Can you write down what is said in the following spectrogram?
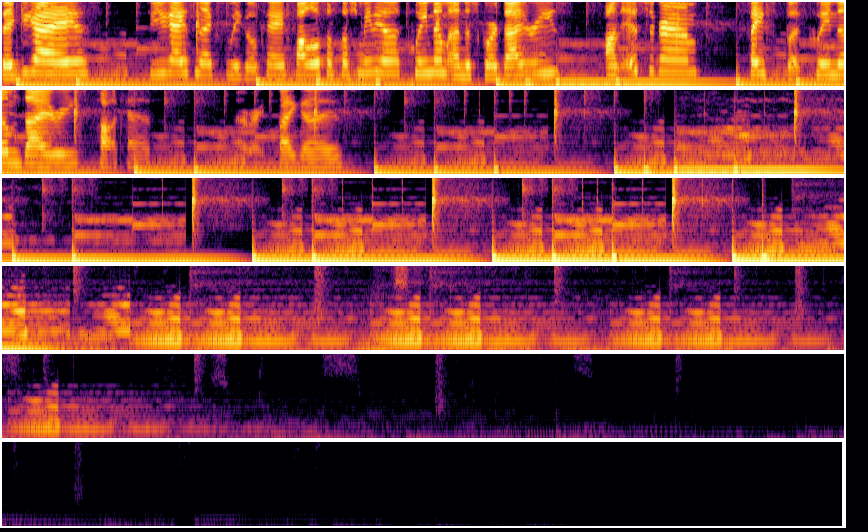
Thank you guys. See you guys next week, okay? Follow us on social media, Queendom underscore diaries on Instagram, Facebook, Queendom Diaries Podcast. All right, bye guys. Thank you. Thank you.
